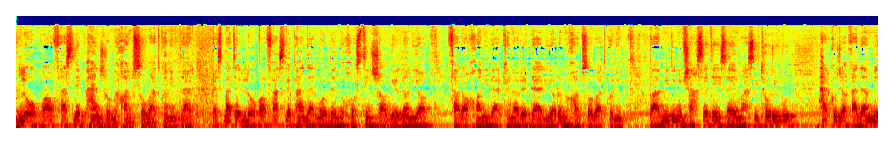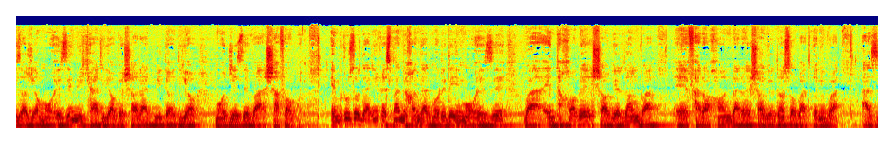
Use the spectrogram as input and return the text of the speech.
لوقا فصل پنج رو می‌خوایم صحبت کنیم. در قسمت لوقا فصل پنج در مورد نخستین شاگردان یا فراخانی در کنار دریا رو می‌خوایم صحبت کنیم. و می‌دونیم شخصیت عیسی مسیح طوری بود هر کجا قدم میذاشت یا موعظه می‌کرد یا بشارت می‌داد یا معجزه و شفا بود. امروز رو در این قسمت می‌خوایم در مورد این موعظه و انتخاب شاگردان و فراخان برای شاگردان صحبت کنیم و از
